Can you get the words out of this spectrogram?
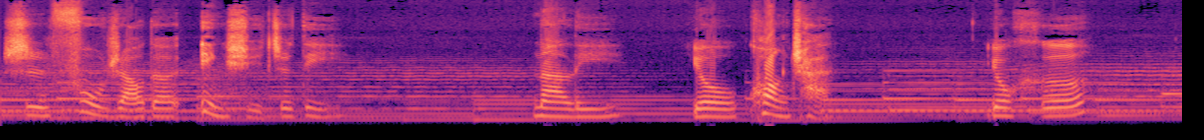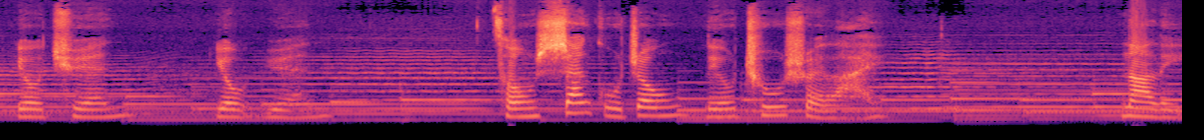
是富饶的应许之地，那里有矿产，有河，有泉，有源，从山谷中流出水来。那里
